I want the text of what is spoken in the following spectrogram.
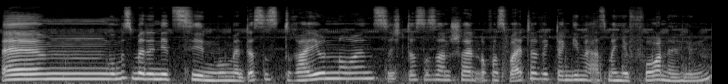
Ähm, wo müssen wir denn jetzt hin? Moment, das ist 93. Das ist anscheinend noch was weiter weg. Dann gehen wir erstmal hier vorne hin.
